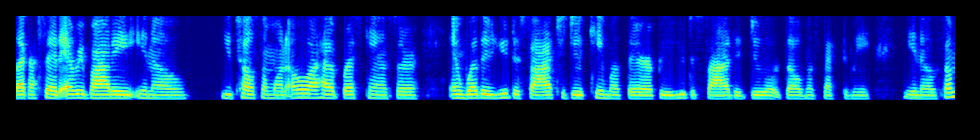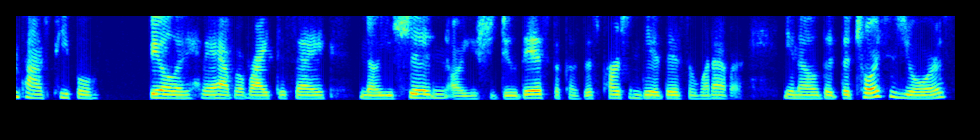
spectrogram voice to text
like I said, everybody, you know, you tell someone, oh, I have breast cancer. And whether you decide to do chemotherapy, you decide to do a double mastectomy, you know, sometimes people feel that they have a right to say, no, you shouldn't, or you should do this because this person did this or whatever. You know, the, the choice is yours.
